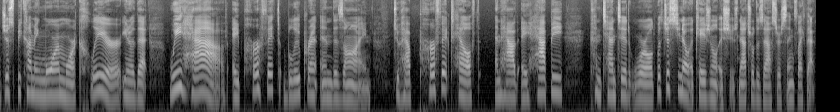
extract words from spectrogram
just becoming more and more clear, you know, that we have a perfect blueprint and design to have perfect health and have a happy, contented world with just, you know, occasional issues, natural disasters, things like that.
